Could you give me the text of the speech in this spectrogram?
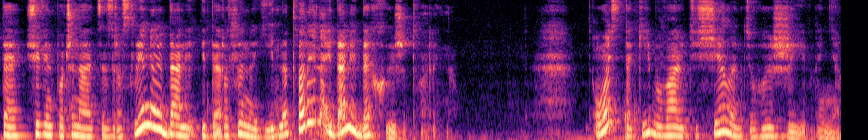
те, що він починається з рослиною, далі йде рослиноїдна тварина і далі йде хижа тварина. Ось такі бувають іще ланцюги живлення.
